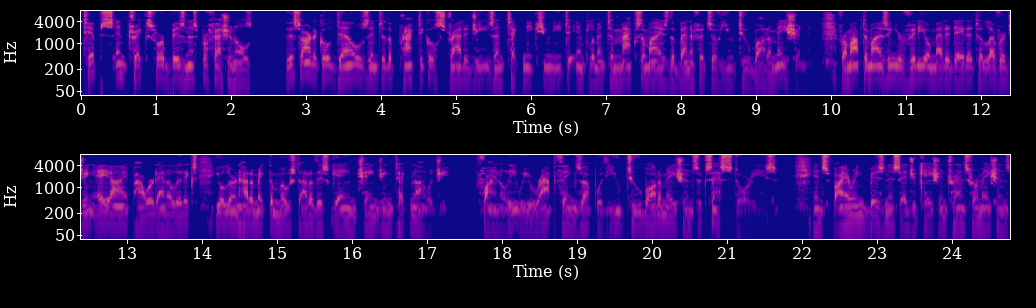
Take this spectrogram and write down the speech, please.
Tips and Tricks for Business Professionals. This article delves into the practical strategies and techniques you need to implement to maximize the benefits of YouTube automation. From optimizing your video metadata to leveraging AI powered analytics, you'll learn how to make the most out of this game changing technology. Finally, we wrap things up with YouTube automation success stories, inspiring business education transformations.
